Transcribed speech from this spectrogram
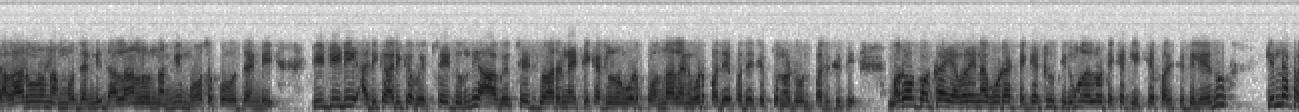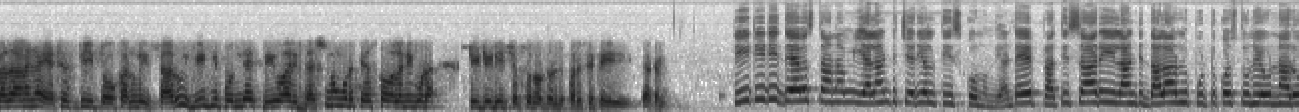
దళారులను నమ్మొద్దండి దళారులను నమ్మి మోసపోవద్దండి. టీటీడీ అధికారిక వెబ్సైట్ ఉంది. ఆ వెబ్సైట్ ద్వారానే టికెట్లను కూడా పొందాలని కూడా పదే పదే చెప్తున్నటువంటి పరిస్థితి. మరోపక్క ఎవరైనా కూడా టికెట్లు తిరుమలలో టికెట్లు ఇచ్చే పరిస్థితి లేదు. కింద ప్రధానంగా ఎస్ఎస్డి టోకన్లు ఇస్తారు. వీటిని పొందే శ్రీవారి దర్శనం కూడా చేసుకోవాలని కూడా టీటీడీ చెప్తున్నటువంటి పరిస్థితి జగన్. టీటీడీ దేవస్థానం ఎలాంటి చర్యలు తీసుకోనుంది? అంటే ప్రతిసారి ఇలాంటి దళారులు పుట్టుకొస్తూనే ఉన్నారు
